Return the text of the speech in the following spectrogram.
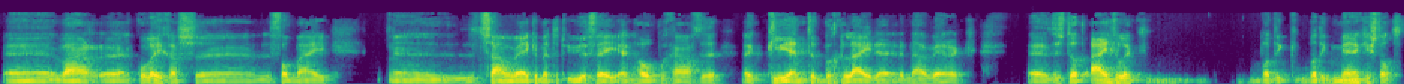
uh, waar collega's van mij samenwerken met het UWV en hoogbegaafde cliënten begeleiden naar werk. dus dat eigenlijk, wat ik, wat ik merk is dat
